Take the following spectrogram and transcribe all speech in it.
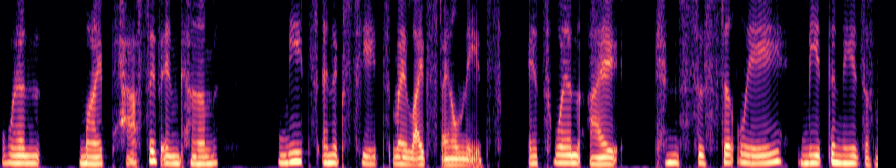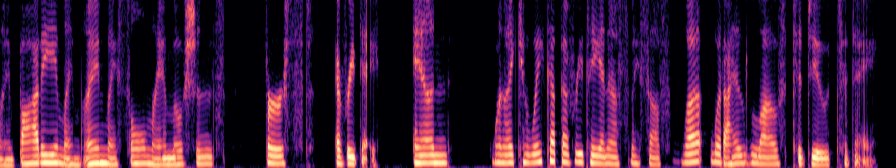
when my passive income meets and exceeds my lifestyle needs. It's when I consistently meet the needs of my body, my mind, my soul, my emotions first every day. And when I can wake up every day and ask myself, what would I mm-hmm. love to do today?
